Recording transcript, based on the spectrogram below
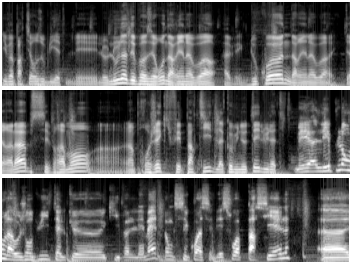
il va partir aux oubliettes. Les- le Luna 2.0 n'a rien à voir avec Dukwon, n'a rien à voir avec Terra Labs, c'est vraiment un, un projet qui fait partie de la communauté lunatique. Mais euh, les plans là aujourd'hui tels que qu'ils veulent les mettre, donc c'est quoi? C'est des swaps partiels, euh,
